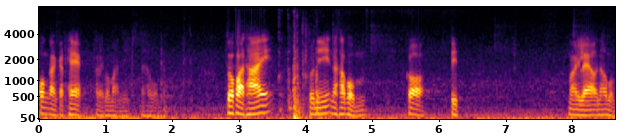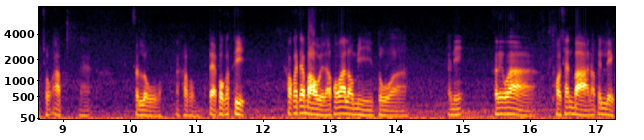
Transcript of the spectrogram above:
ป้องกันกระแทกอะไรประมาณนี้นะครับผม ตัวฝาท้ายตัวนี้นะครับผมก็ติดมาอีกแล้วนะครับผมโชคอัพนะฮะสโลนะครับผมแต่ปกติเขาก็จะเบาอยู่แล้ว เพราะว่าเรามีตัวอันนี้เขาเรียกว่าทอร์ชันบาร์เนาะเป็นเหล็ก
